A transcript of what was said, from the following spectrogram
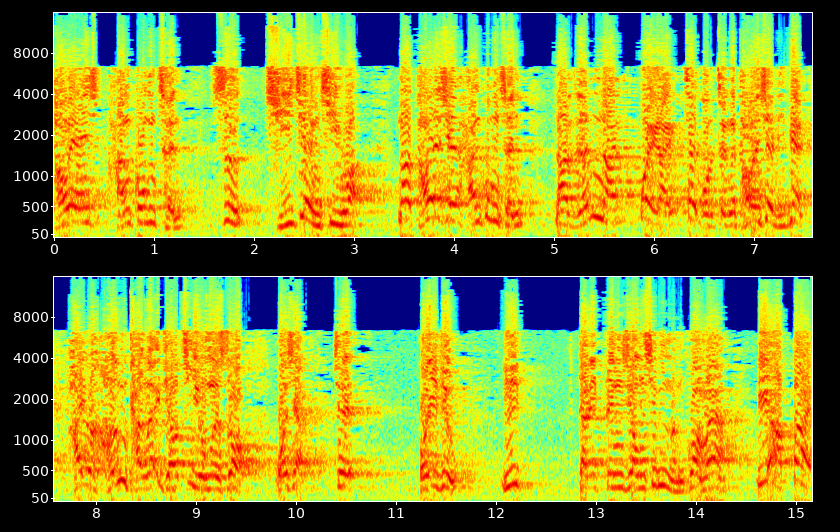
桃园航空城是旗舰计划。那桃园县航空城，那仍然未来在我们整个桃园县里面还有横躺的一条巨龙的时候，我想这我一定，你家己平常心问看咩？你阿拜，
